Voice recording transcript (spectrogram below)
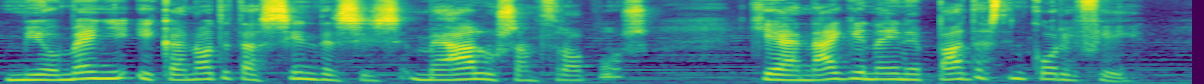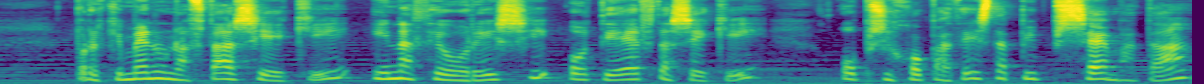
μειωμένη ικανότητα σύνδεσης με άλλους ανθρώπους και ανάγκη να είναι πάντα στην κορυφή. Προκειμένου να φτάσει εκεί ή να θεωρήσει ότι έφτασε εκεί, ο ψυχοπαθής θα πει ψέματα,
